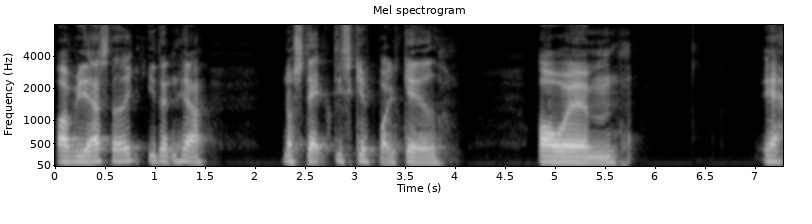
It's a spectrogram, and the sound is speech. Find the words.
og vi er stadig i den her nostalgiske boldgade. Og øhm, ja,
